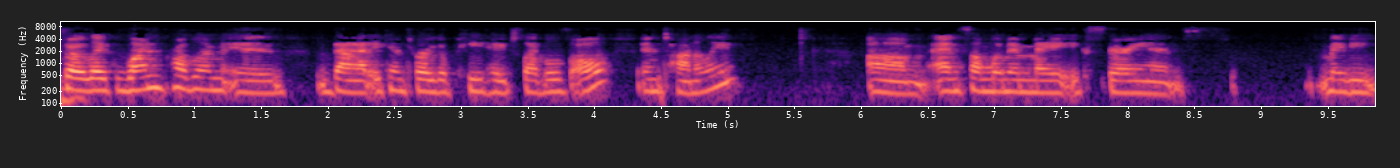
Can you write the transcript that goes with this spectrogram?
So, like, one problem is that it can throw your pH levels off internally. Um, and some women may experience maybe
